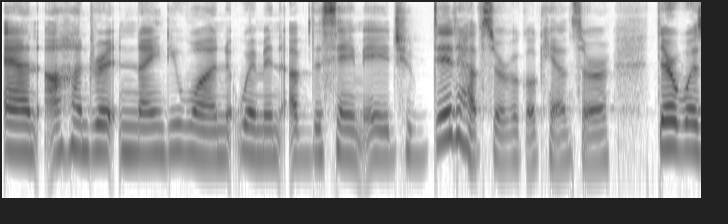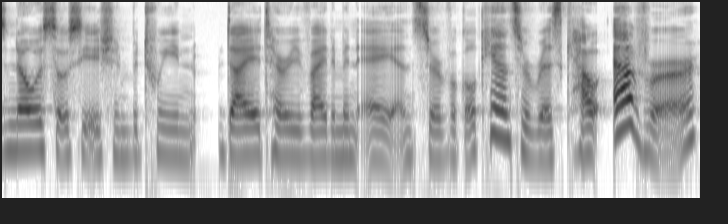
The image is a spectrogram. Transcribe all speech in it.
and 191 women of the same age who did have cervical cancer, there was no association between dietary vitamin A and cervical cancer risk. However,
